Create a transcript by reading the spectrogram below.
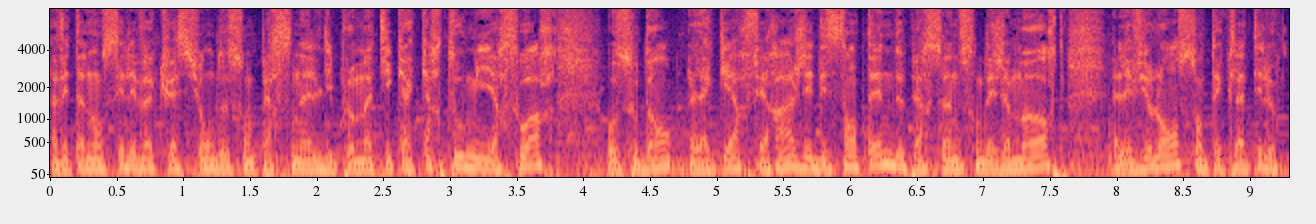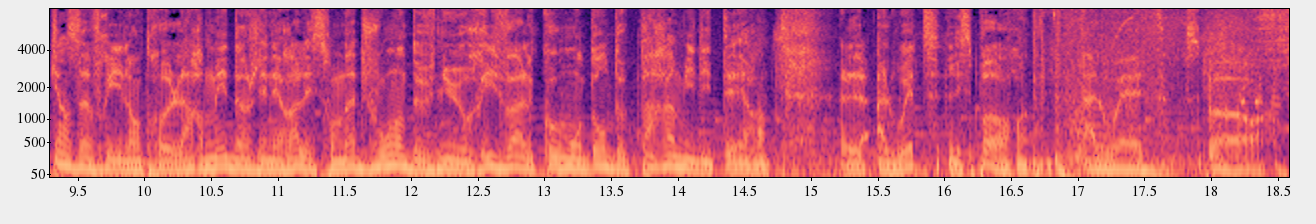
avait annoncé l'évacuation de son personnel diplomatique à Khartoum hier soir. Au Soudan, la guerre fait rage et des centaines de personnes sont déjà mortes. Les violences ont éclaté le 15 avril entre l'armée d'un général et son adjoint devenu rival commandant de paramilitaires. Alouette, les sports. Alouette Sport.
